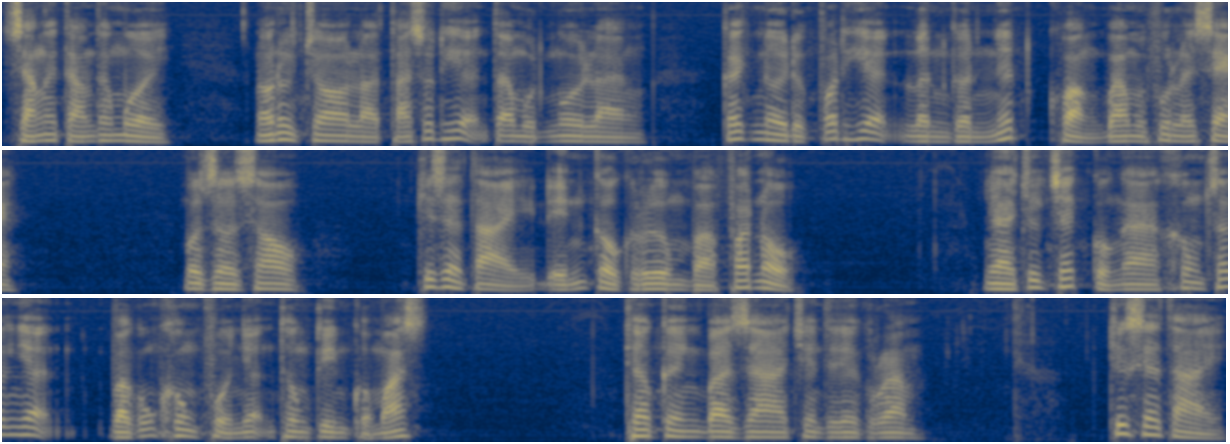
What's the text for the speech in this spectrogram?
Sáng ngày 8 tháng 10, nó được cho là tái xuất hiện tại một ngôi làng cách nơi được phát hiện lần gần nhất khoảng 30 phút lái xe. Một giờ sau, chiếc xe tải đến cầu Crimea và phát nổ. Nhà chức trách của Nga không xác nhận và cũng không phủ nhận thông tin của Mars. Theo kênh Baza trên Telegram, chiếc xe tải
